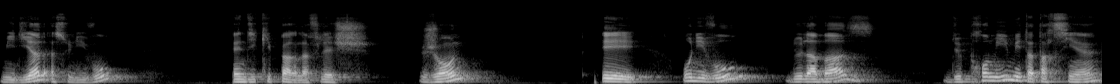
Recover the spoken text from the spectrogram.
médial, à ce niveau, indiqué par la flèche jaune, et au niveau de la base du premier métatarsien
